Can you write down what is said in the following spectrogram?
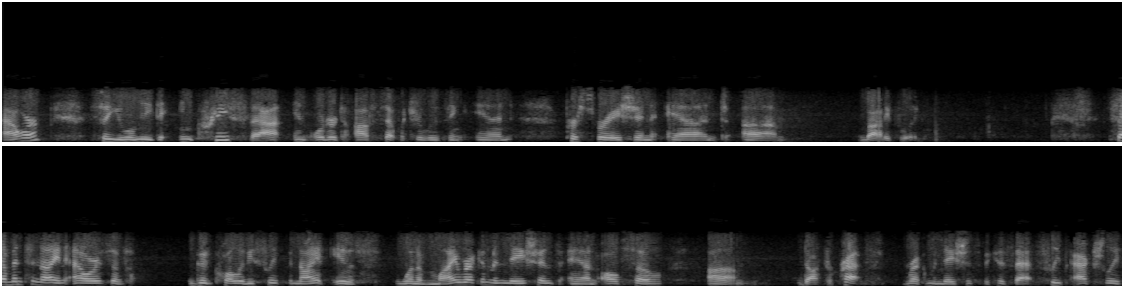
hour. So you will need to increase that in order to offset what you're losing in perspiration and um, body fluid. Seven to nine hours of good quality sleep a night is one of my recommendations, and also um, Dr. Pratt's recommendations because that sleep actually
